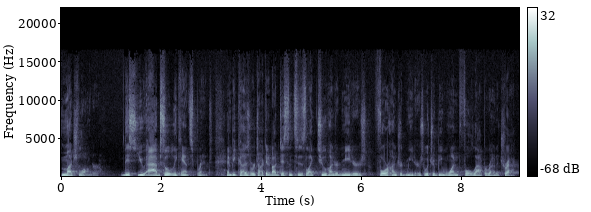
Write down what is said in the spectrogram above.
much longer. This you absolutely can't sprint. And because we're talking about distances like 200 meters, 400 meters, which would be one full lap around a track,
